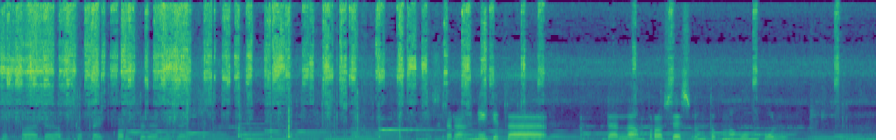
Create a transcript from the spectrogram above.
berapa ada berapa ekor sudah nih guys. Nah, sekarang ini kita dalam proses untuk mengumpul hmm,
